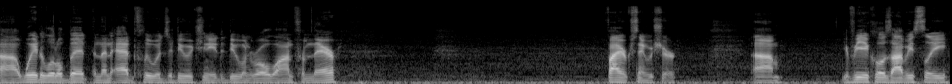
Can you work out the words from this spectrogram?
uh, wait a little bit, and then add fluids to do what you need to do and roll on from there. Fire extinguisher. Um, your vehicle is obviously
